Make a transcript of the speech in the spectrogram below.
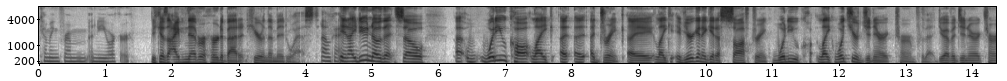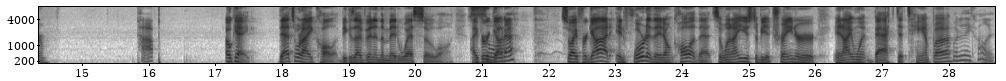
coming from a New Yorker? because I've never heard about it here in the Midwest. Okay. And I do know that. So, uh, what do you call like a, a, a drink? A like if you're gonna get a soft drink, what do you call, like? What's your generic term for that? Do you have a generic term? Pop. Okay, that's what I call it because I've been in the Midwest so long. I forgot. Soda? So I forgot in Florida they don't call it that. So when I used to be a trainer and I went back to Tampa, What do they call it?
